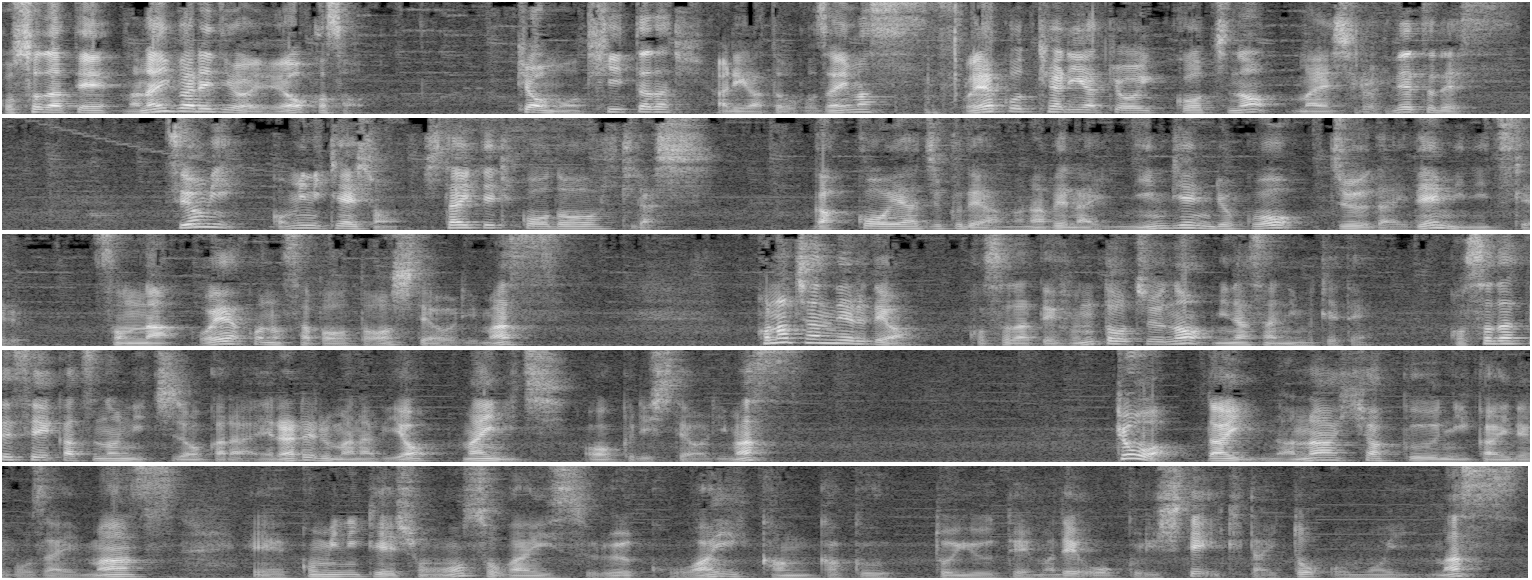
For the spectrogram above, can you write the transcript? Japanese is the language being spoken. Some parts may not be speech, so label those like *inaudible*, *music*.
子育て学びバレディオへようこそ。今日もお聴きいただきありがとうございます。親子キャリア教育コーチの前城秀人です。強み、コミュニケーション、主体的行動を引き出し、学校や塾では学べない人間力を10代で身につける。そんな親子のサポートをしております。このチャンネルでは子育て奮闘中の皆さんに向けて子育て生活の日常から得られる学びを毎日お送りしております。今日は第702回でございます、えー、コミュニケーションを阻害する怖い感覚というテーマでお送りしていきたいと思います。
